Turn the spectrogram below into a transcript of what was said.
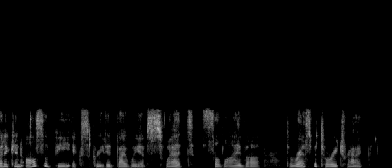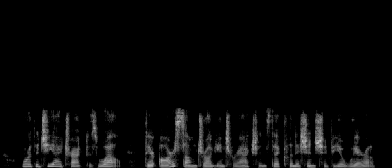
But it can also be excreted by way of sweat, saliva, the respiratory tract, or the GI tract as well. There are some drug interactions that clinicians should be aware of,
